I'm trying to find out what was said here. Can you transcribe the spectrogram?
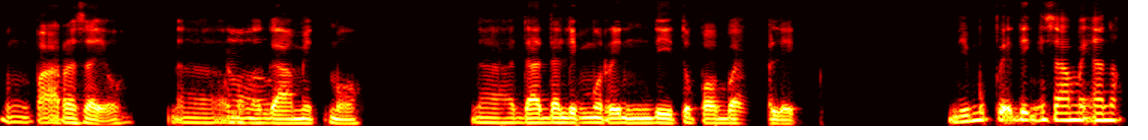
ng para sa'yo na mga Oo. gamit mo, na dadali mo rin dito pabalik, hindi mo pwedeng isama yung anak.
